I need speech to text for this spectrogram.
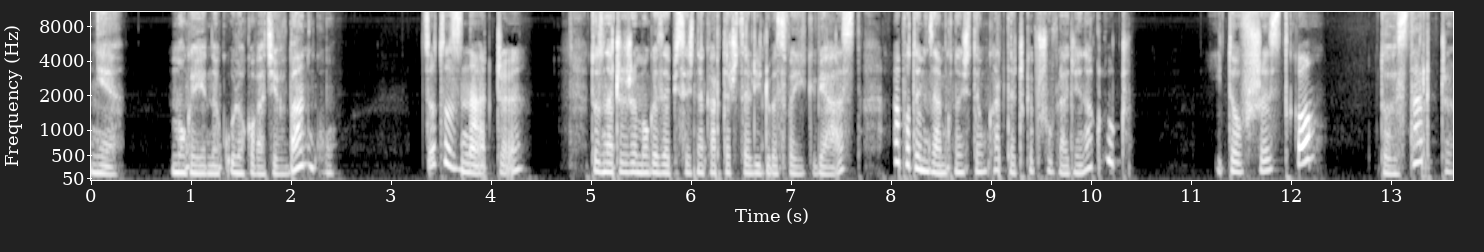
Nie, mogę jednak ulokować je w banku. Co to znaczy? To znaczy, że mogę zapisać na karteczce liczbę swoich gwiazd, a potem zamknąć tę karteczkę w szufladzie na klucz. I to wszystko? To wystarczy.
